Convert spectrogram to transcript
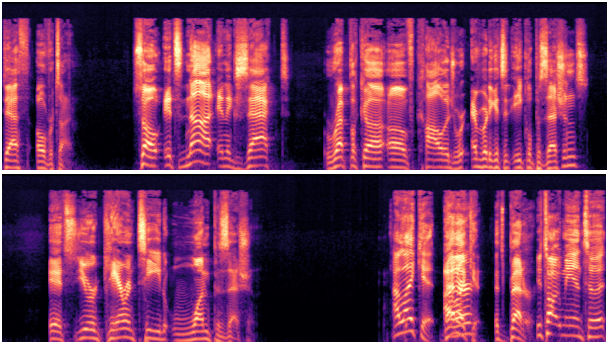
death overtime. So it's not an exact replica of college where everybody gets an equal possessions. It's you're guaranteed one possession. I like it. I like it. It's better. You talked me into it.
